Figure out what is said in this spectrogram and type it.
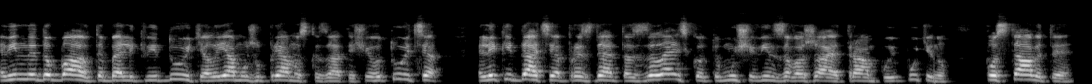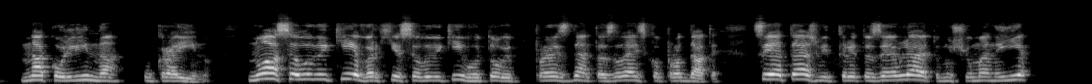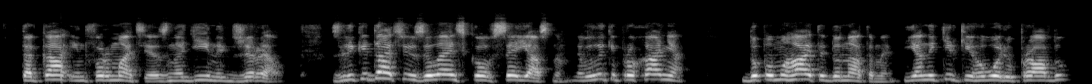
Він не добав, тебе ліквідують, але я можу прямо сказати, що готується ліквідація президента Зеленського, тому що він заважає Трампу і Путіну поставити на коліна Україну. Ну а силовики, верхи силовиків готові президента Зеленського продати. Це я теж відкрито заявляю, тому що в мене є така інформація з надійних джерел. З ліквідацією Зеленського все ясно. Невелике прохання. Допомагайте донатами. Я не тільки говорю правду,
